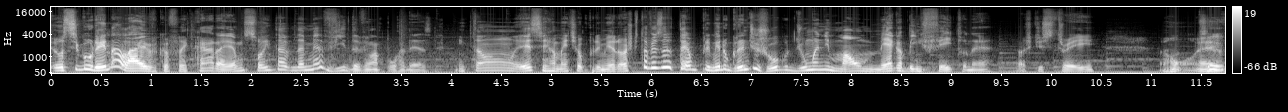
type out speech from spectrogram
eu segurei na live, porque eu falei, cara, é um sonho da, da minha vida ver uma porra dessa. Então, esse realmente é o primeiro, acho que talvez até o primeiro grande jogo de um animal mega bem feito, né? Acho que Stray é,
